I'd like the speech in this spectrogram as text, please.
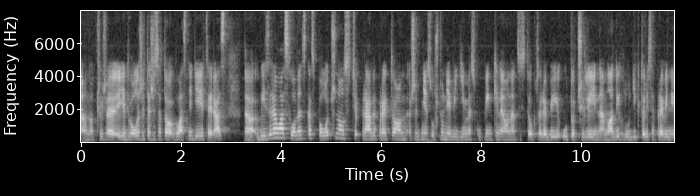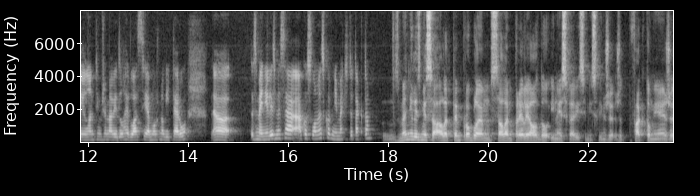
áno, čiže je dôležité, že sa to vlastne deje teraz. Vyzerala slovenská spoločnosť práve preto, že dnes už tu nevidíme skupinky neonacistov, ktoré by útočili na mladých ľudí, ktorí sa previnili len tým, že mali dlhé vlasy a možno gitaru. Zmenili sme sa ako Slovensko? Vnímate to takto? Zmenili sme sa, ale ten problém sa len prelial do inej sféry, si myslím. Že, že faktom je, že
